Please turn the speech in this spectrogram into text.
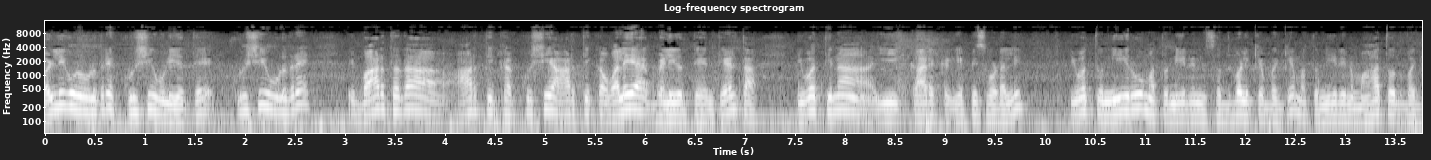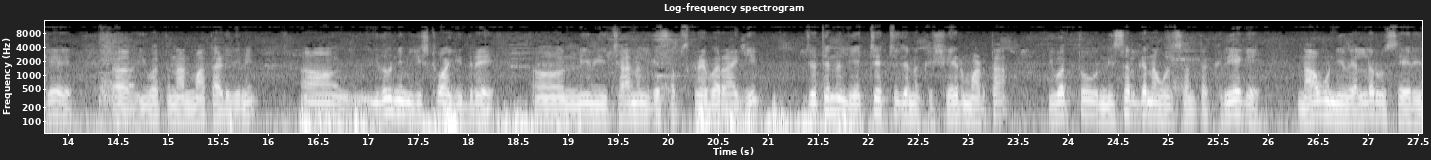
ಹಳ್ಳಿಗಳು ಉಳಿದ್ರೆ ಕೃಷಿ ಉಳಿಯುತ್ತೆ. ಕೃಷಿ ಉಳಿದ್ರೆ ಭಾರತದ ಆರ್ಥಿಕ ಕೃಷಿ ಆರ್ಥಿಕ ವಲಯ ಬೆಳೆಯುತ್ತೆ ಅಂತ ಹೇಳ್ತಾ ಇವತ್ತಿನ ಈ ಕಾರ್ಯ ಎಪಿಸೋಡಲ್ಲಿ ಇವತ್ತು ನೀರು ಮತ್ತು ನೀರಿನ ಸದ್ಬಳಕೆ ಬಗ್ಗೆ ಮತ್ತು ನೀರಿನ ಮಹತ್ವದ ಬಗ್ಗೆ ಇವತ್ತು ನಾನು ಮಾತಾಡಿದ್ದೀನಿ. ಇದು ನಿಮಗೆ ಇಷ್ಟವಾಗಿದ್ದರೆ ನೀವು ಈ ಚಾನಲ್ಗೆ ಸಬ್ಸ್ಕ್ರೈಬರ್ ಆಗಿ ಜೊತೆಯಲ್ಲಿ ಹೆಚ್ಚೆಚ್ಚು ಜನಕ್ಕೆ ಶೇರ್ ಮಾಡ್ತಾ, ಇವತ್ತು ನಿಸರ್ಗನ ಉಳಿಸೋಂಥ ಕ್ರಿಯೆಗೆ ನಾವು ನೀವೆಲ್ಲರೂ ಸೇರಿ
